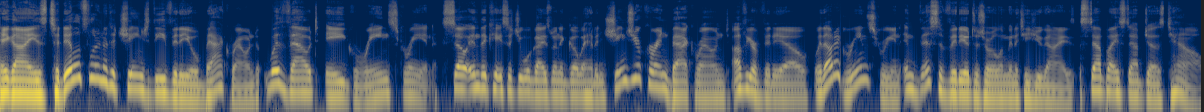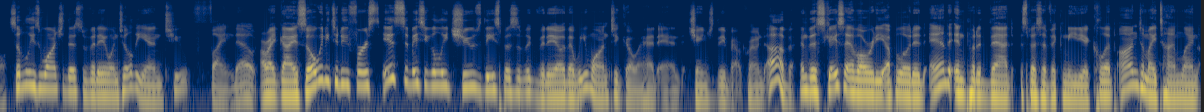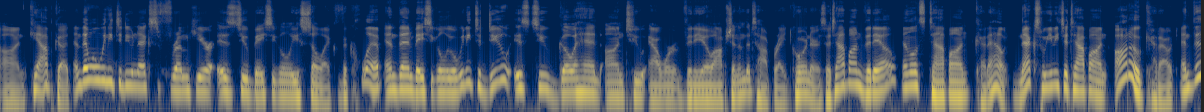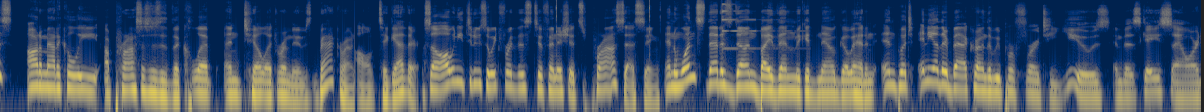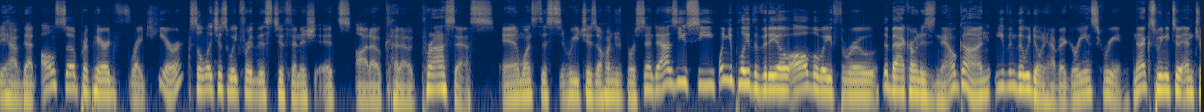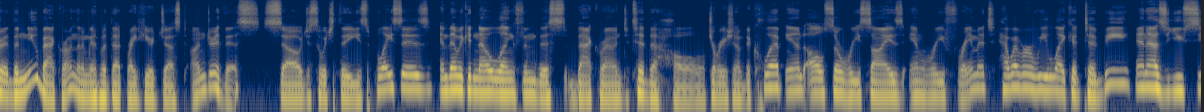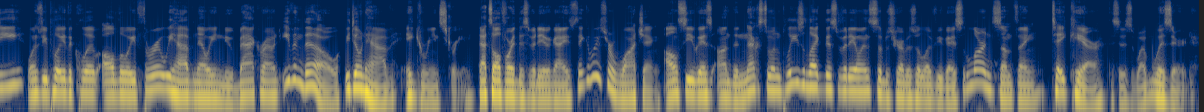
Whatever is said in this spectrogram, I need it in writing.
Hey guys, today let's learn how to change the video background without a green screen. So in the case that you guys want to go ahead and change your current background of your video without a green screen, in this video tutorial I'm going to teach you guys step by step just how. So please watch this video until the end to find out. Alright guys, so all we need to do first is to basically choose the specific video that we want to go ahead and change the background of. In this case, I have already uploaded and inputted that specific media clip onto my timeline on CapCut. And then what we need to do next from here is to basically select the clip. And then basically what we need to do is to go ahead onto our video option in the top right corner. So tap on video and let's tap on cutout. Next, we need to tap on auto cutout. And this automatically uh, processes the clip until it removes background altogether. So all we need to do is wait for this to finish its processing. And once that is done, by then we could now go ahead and input any other background that we prefer to use. In this case, I already have that also prepared right here. So let's just wait for this to finish its auto cutout process. And once this reaches 100%, as you see, when you play the video all the way through, the background is now gone, even though we don't have a green screen. Next, we need to enter the new background, then I'm going to put that right here just under this. So just switch these places, and then we can now lengthen this background to the whole duration of the clip, and also resize and reframe it however we like it to be. And as you see, once we play the clip all the way through, we have now a new background, even though we don't have a green screen. That's all for this video, guys. Thank you guys for watching. I'll see you guys on the next one. Please like this video and subscribe as well if you guys learned something. Take care. This is Web Wizard.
